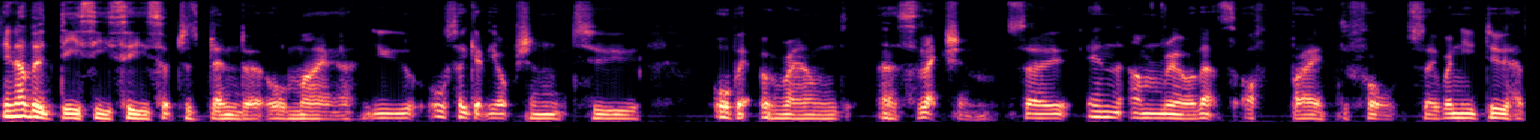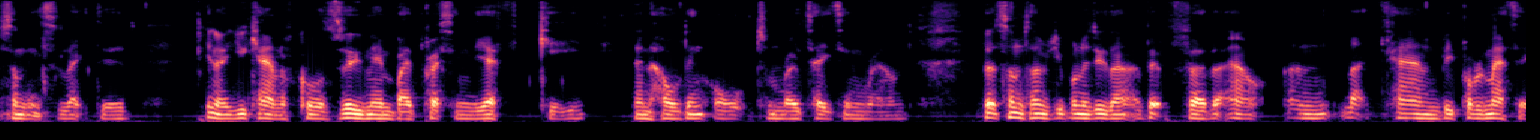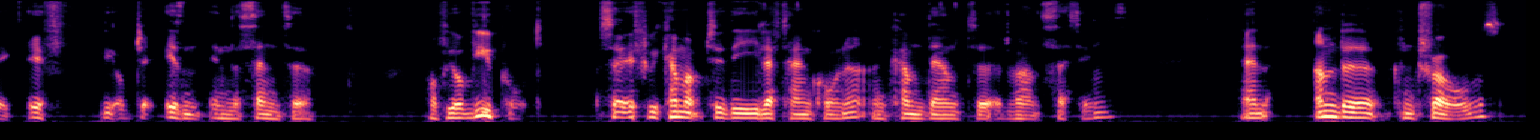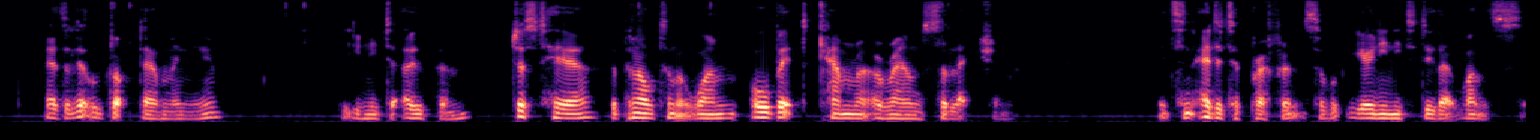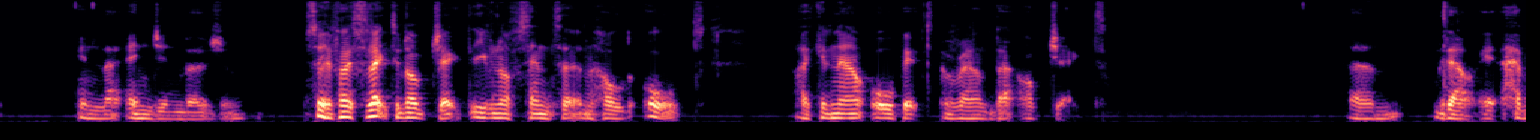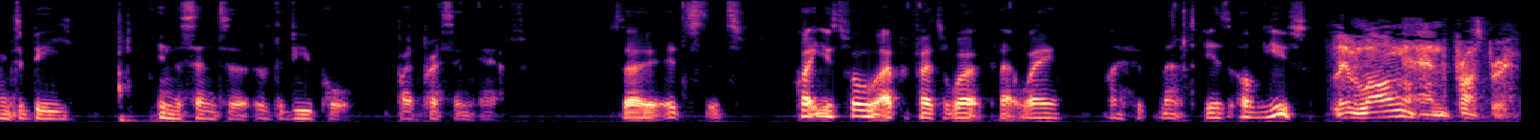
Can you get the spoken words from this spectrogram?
In other DCCs such as Blender or Maya, you also get the option to orbit around a selection. So in Unreal, that's off by default. So when you do have something selected, you know, you can of course zoom in by pressing the F key and holding Alt and rotating around. But sometimes you want to do that a bit further out and that can be problematic if the object isn't in the center of your viewport. So if we come up to the left hand corner and come down to advanced settings and under controls there's a little drop down menu that you need to open. Just here the penultimate one orbit camera around selection. It's an editor preference so you only need to do that once in that engine version. So if I select an object even off center and hold alt I can now orbit around that object um, without it having to be in the center of the viewport by pressing F. So it's it's quite useful. I prefer to work that way. I hope that is of use. Live long and prosper.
